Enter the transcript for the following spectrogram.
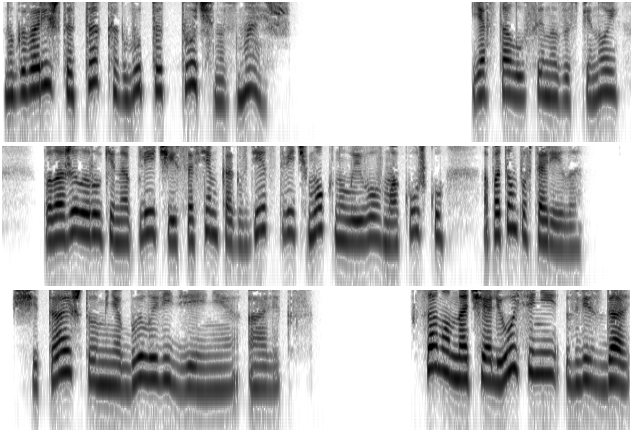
но говоришь ты так, как будто точно знаешь. Я встала у сына за спиной, положила руки на плечи и совсем как в детстве чмокнула его в макушку, а потом повторила. «Считай, что у меня было видение, Алекс». В самом начале осени «Звезда»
